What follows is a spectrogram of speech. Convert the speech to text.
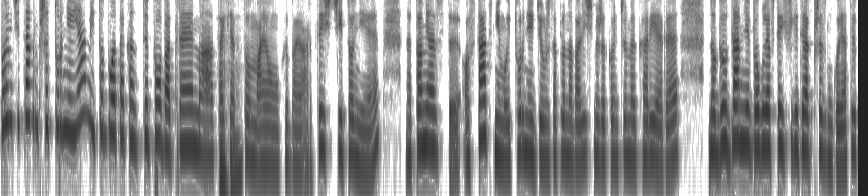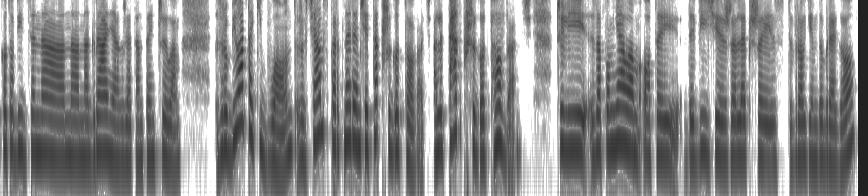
Powiem Ci tak, przed turniejami to była taka typowa trema, tak Mhm. jak to mają chyba artyści, to nie. Natomiast y, ostatni mój turniej, gdzie już zaplanowaliśmy, że kończymy karierę, no był dla mnie w ogóle w tej chwili to jak przez mgłę. Ja tylko to widzę na, na nagraniach, że ja tam tańczyłam. Zrobiłam taki błąd, że chciałam z partnerem się tak przygotować, ale tak przygotować, czyli zapomniałam o tej dewizie, że lepsze jest wrogiem dobrego.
